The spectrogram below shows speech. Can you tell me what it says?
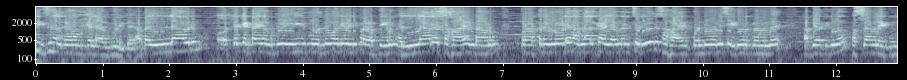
തിരിച്ചു നൽകണം നമുക്ക് എല്ലാവർക്കും കൂടിയിട്ട്. അപ്പൊ എല്ലാവരും ഒറ്റക്കെട്ടായി നമുക്ക് ഈ മുന്നു മോന് വേണ്ടി പ്രവർത്തിക്കണം. എല്ലാവരും സഹായം ഉണ്ടാവണം. പ്രാർത്ഥനകളോടെ നമ്മൾക്ക് അറിയാവുന്ന ചെറിയൊരു സഹായം പൊന്നുമോന് ചെയ്തു കൊടുക്കണമെന്ന് അഭ്യർത്ഥിക്കുന്നു. അസ്സാം വലൈക്കും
